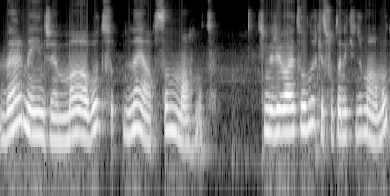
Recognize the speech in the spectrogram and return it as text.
Vermeyince Mabut ne yapsın Mahmut? Şimdi rivayet olunur ki Sultan II. Mahmut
